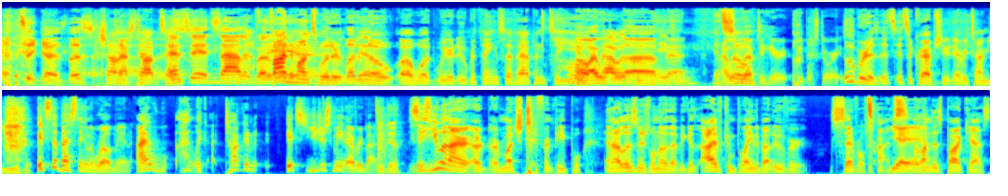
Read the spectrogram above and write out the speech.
That's it, guys. That's Shonic's top ten. That's it. Solid, brother. Find him on Twitter. Let him know uh, what weird Uber things have happened to you. Oh, I would That love that. It's I would so- love to hear people's stories. Uber is it's it's a crapshoot every time you use it. It's the best thing in the world, man. I, I like talking. It's you just meet everybody. You do. See, you and I are, are, are much different people, and our listeners will know that because I've complained about Uber several times Yeah, yeah, on yeah. this podcast.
